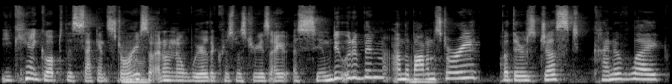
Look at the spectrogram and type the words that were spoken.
you can't go up to the second story, Mm-hmm. so I don't know where the Christmas tree is. I assumed it would have been on the bottom story, but there's just kind of like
